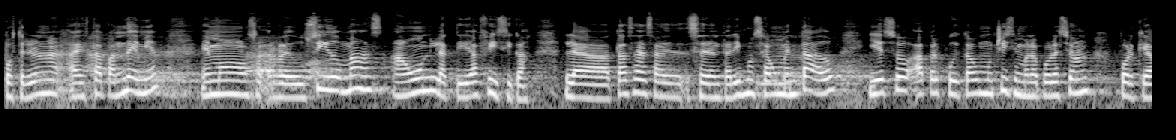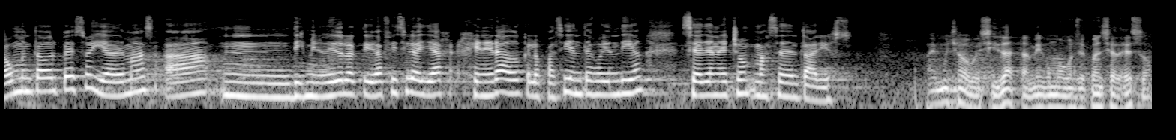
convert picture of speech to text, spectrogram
posterior a esta pandemia hemos reducido más aún la actividad física. La tasa de sedentarismo se ha aumentado y eso ha perjudicado muchísimo a la población porque ha aumentado el peso y además ha mm, disminuido la actividad física y ha generado que los pacientes hoy en día se hayan hecho más sedentarios. ¿Hay mucha obesidad también como consecuencia de eso?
